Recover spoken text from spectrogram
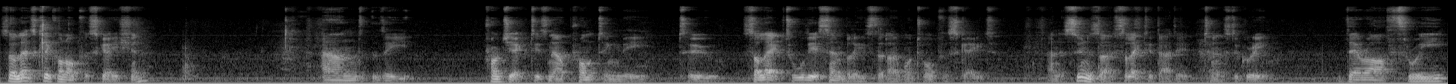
So let's click on obfuscation and the project is now prompting me to select all the assemblies that I want to obfuscate and as soon as I've selected that it turns to green. There are three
